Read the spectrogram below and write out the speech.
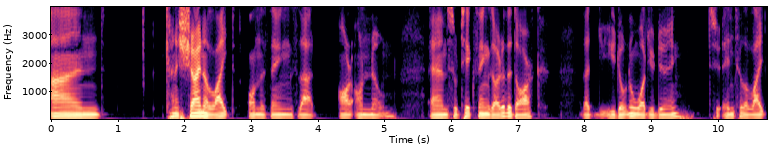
and kind of shine a light on the things that are unknown. Um, so take things out of the dark that you don't know what you're doing to into the light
